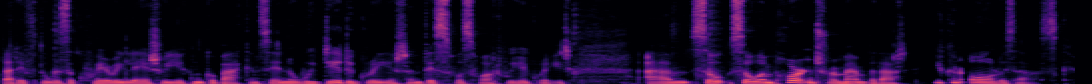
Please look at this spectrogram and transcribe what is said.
that if there was a query later, you can go back and say, no, we did agree it and this was what we agreed. Um, so, so important to remember that. You can always ask.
